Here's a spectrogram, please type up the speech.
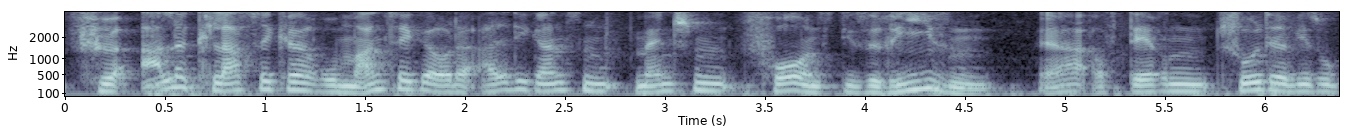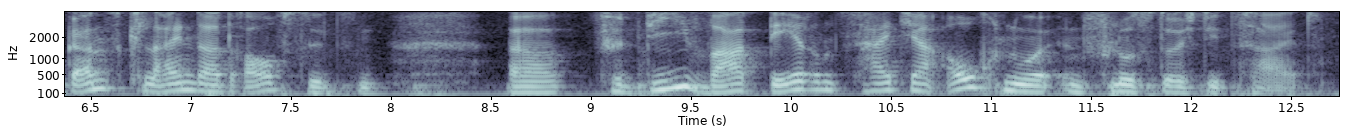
für alle Klassiker, Romantiker oder all die ganzen Menschen vor uns, diese Riesen, ja, auf deren Schulter wir so ganz klein da drauf sitzen, äh, für die war deren Zeit ja auch nur ein Fluss durch die Zeit.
